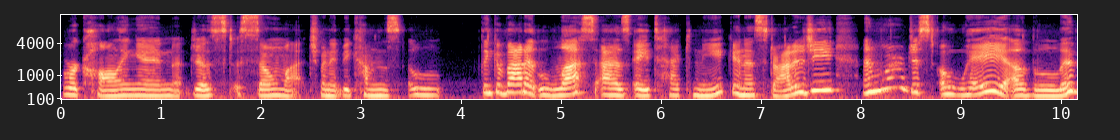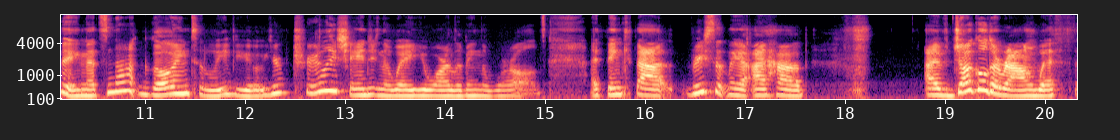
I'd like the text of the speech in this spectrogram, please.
We're calling in just so much when it becomes think about it less as a technique and a strategy and more just a way of living that's not going to leave you. You're truly changing the way you are living the world. I think that recently I have I've juggled around with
